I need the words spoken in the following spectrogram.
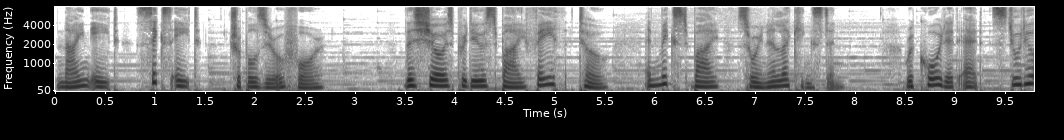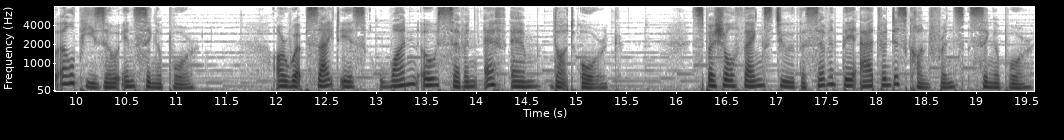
9868 0004. This show is produced by Faith Toe and mixed by Sorinella Kingston. Recorded at Studio El Piso in Singapore. Our website is 107fm.org. Special thanks to the Seventh day Adventist Conference, Singapore.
